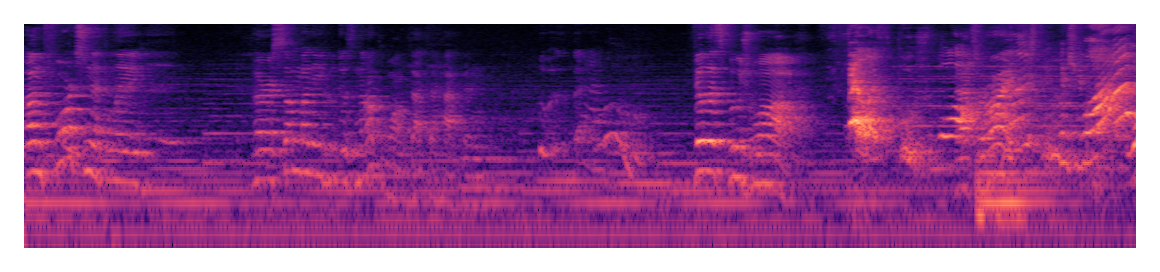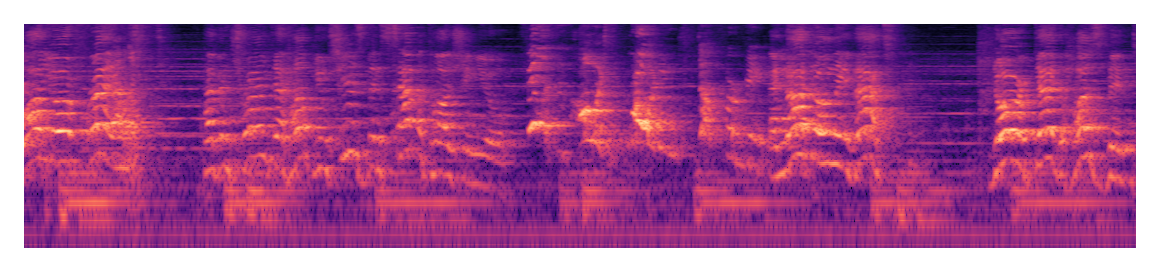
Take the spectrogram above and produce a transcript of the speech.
Unfortunately, there is somebody who does not want that to happen. Who is that? Ooh. Phyllis Bourgeois. Phyllis Bourgeois! That's right. Phyllis Bourgeois? While your friends Phyllis. have been trying to help you, she has been sabotaging you. Phyllis is always ruining stuff for me! And not only that, your dead husband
